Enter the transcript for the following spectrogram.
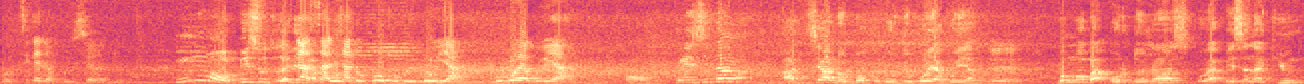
botikali na position na bino non biso tozaliatya loboko boye boya boboya koya président atya loboko boye toboya koya hmm. bongo baordonnance oyo apesa na kiumu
